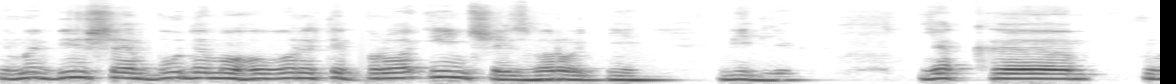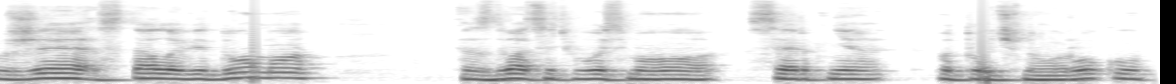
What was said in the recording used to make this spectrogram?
ми більше будемо говорити про інший зворотній відлік. Як е, вже стало відомо, з 28 серпня поточного року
